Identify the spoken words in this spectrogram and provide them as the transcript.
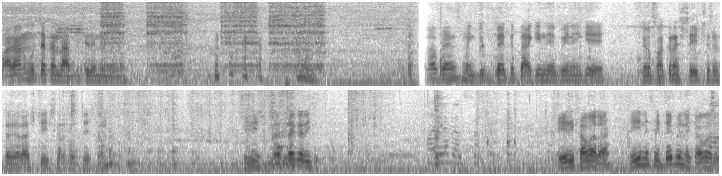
బాలని ముచ్చటం రాపించేది నేను. హలో ఫ్రెండ్స్ మేము గిఫ్ట్లు అయితే ప్యాకింగ్ చేయడానికి ఇక్కడ పక్కన స్టేషనరీ ఉంటుంది కదా ఆ స్టేషనరీకి వచ్చేసినాం. ఇది రస్తాకది అదే రస్ ఏది కవరా ఏది నేను సెట్ అయిపోయింది కవరు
